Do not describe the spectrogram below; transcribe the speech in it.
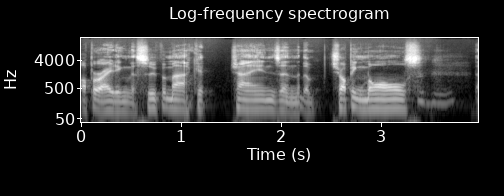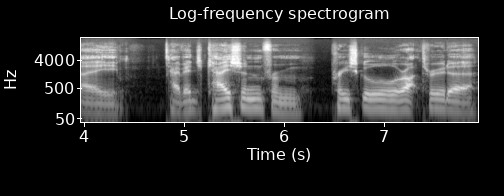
operating the supermarket chains and the shopping malls. Mm-hmm. They have education from preschool right through to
